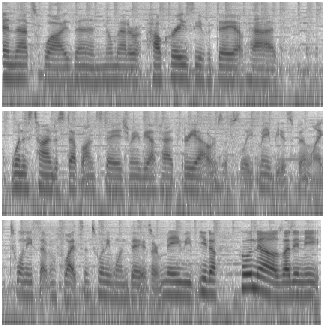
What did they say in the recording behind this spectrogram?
And that's why then, no matter how crazy of a day I've had, when it's time to step on stage, maybe I've had three hours of sleep. Maybe it's been like 27 flights in 21 days, or maybe, you know, who knows? I didn't eat,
